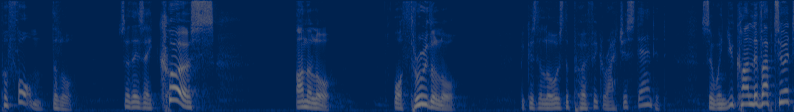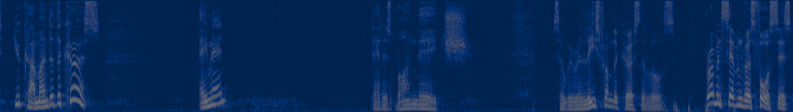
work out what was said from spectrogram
perform the law. So there's a curse on the law or through the law because the law is the perfect righteous standard. So when you can't live up to it, you come under the curse. Amen? That is bondage. So we're released from the curse of the laws. Romans 7, verse 4 says,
